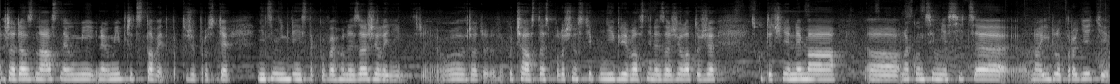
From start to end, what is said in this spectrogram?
řada z nás neumí, neumí představit, protože prostě nic nikdy nic takového nezažili. Nic, jo, řada, jako část té společnosti nikdy vlastně nezažila to, že skutečně nemá na konci měsíce na jídlo pro děti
